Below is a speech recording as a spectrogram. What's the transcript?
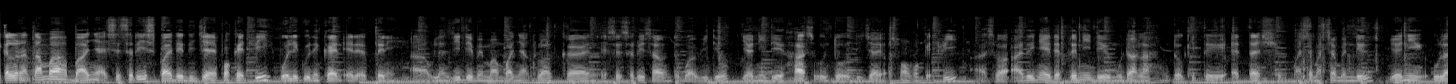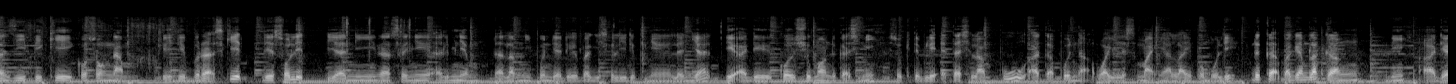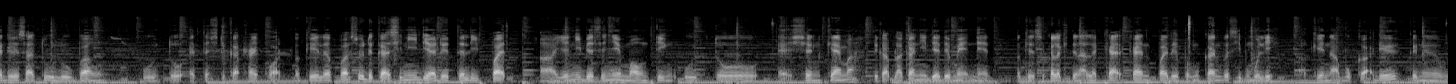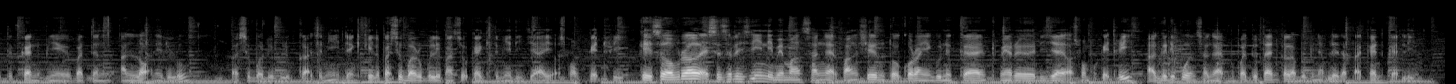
Kalau nak tambah banyak aksesoris pada DJI Pocket 3 boleh gunakan adapter ni. Uh, Ulanzi dia memang banyak keluarkan aksesoris lah untuk buat video. Yang ni dia khas untuk DJI Osmo Pocket 3. Uh, sebab adanya adapter ni dia mudah lah untuk kita attach macam-macam benda. Yang ni Ulanzi PK06. Okay, dia berat sikit, dia solid. Yang ni rasanya aluminium. Dalam ni pun dia ada bagi sekali dia punya lanyard. Dia ada cold shoe mount dekat sini. So kita boleh attach lampu ataupun nak wireless mic yang lain pun boleh. Dekat bahagian belakang ni uh, dia ada satu lubang untuk attach dekat tripod. Okey, lepas tu dekat sini dia ada terlipat. Uh, yang ni biasanya mounting untuk action cam lah. Dekat belakang ni dia ada magnet. Okey, so kalau kita nak lekatkan pada permukaan besi pun boleh. Okey, nak buka dia kena tekan punya button unlock ni dulu. Lepas tu baru dia boleh buka macam ni. Dan okay, lepas tu baru boleh masukkan kita punya DJI Osmo Pocket 3 Okay so overall accessories ni, ni memang sangat function Untuk korang yang gunakan kamera DJI Osmo Pocket 3 Harga dia pun sangat berpatutan Kalau berminat boleh dapatkan dekat link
